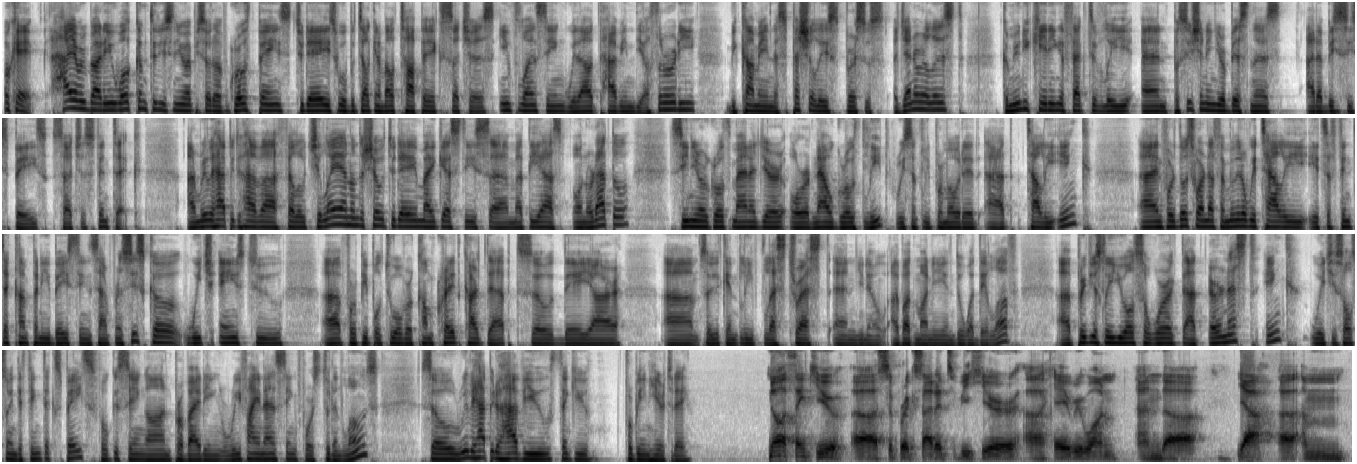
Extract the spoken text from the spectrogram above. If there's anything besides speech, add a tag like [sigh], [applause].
Okay, hi everybody. Welcome to this new episode of Growth Pains. Today we'll be talking about topics such as influencing without having the authority, becoming a specialist versus a generalist, communicating effectively, and positioning your business at a busy space such as fintech. I'm really happy to have a fellow Chilean on the show today. My guest is uh, Matias Honorato, Senior Growth Manager or now Growth Lead, recently promoted at Tally Inc. And for those who are not familiar with Tally, it's a fintech company based in San Francisco, which aims to uh, for people to overcome credit card debt. So they are um, so you can live less stressed and you know about money and do what they love. Uh, previously, you also worked at Earnest Inc., which is also in the fintech space, focusing on providing refinancing for student loans. So really happy to have you. Thank you for being here today. No, thank you. Uh, super excited to be here. Uh, hey everyone, and uh, yeah, uh, I'm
